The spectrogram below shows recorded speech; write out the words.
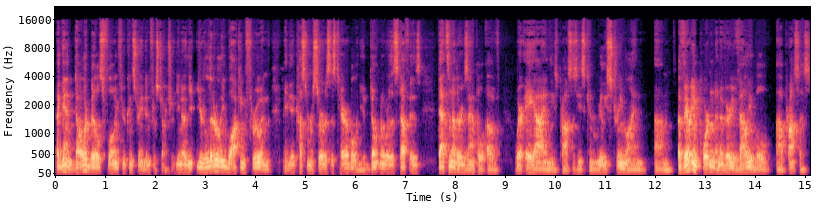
Again, dollar bills flowing through constrained infrastructure. You know, you're literally walking through, and maybe the customer service is terrible, and you don't know where the stuff is. That's another example of where AI and these processes can really streamline um, a very important and a very valuable uh, process.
